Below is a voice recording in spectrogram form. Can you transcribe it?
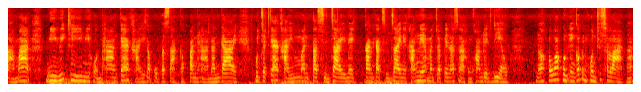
สามารถมีวิธีมีหนทางแก้ไขกับอุปสรรคกับปัญหานั้นได้ คุณจะแก้ไขมันตัดสินใจในการตัดสินใจในครั้งนี้มันจะเป็นลักษณะของความเด็ดเดี่ยว เนาะเพราะว่าคุณเองก็เป็นคนที่ฉลาดนะ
